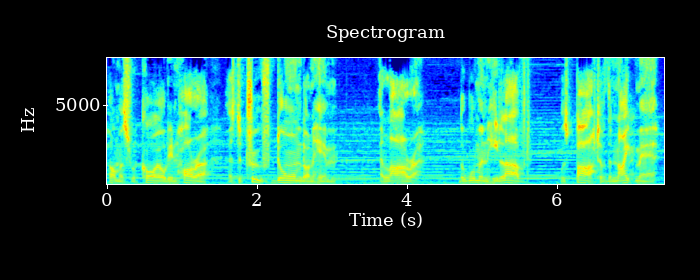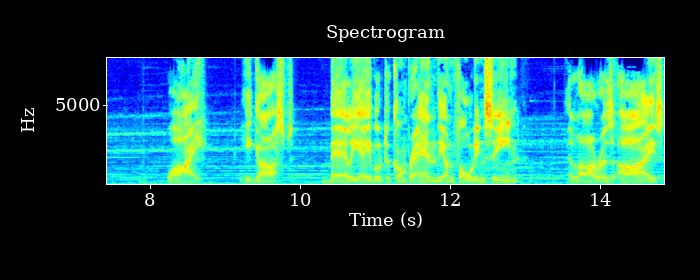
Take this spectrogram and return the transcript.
Thomas recoiled in horror as the truth dawned on him. Elara, the woman he loved, was part of the nightmare. Why? He gasped, barely able to comprehend the unfolding scene. Elara's eyes,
